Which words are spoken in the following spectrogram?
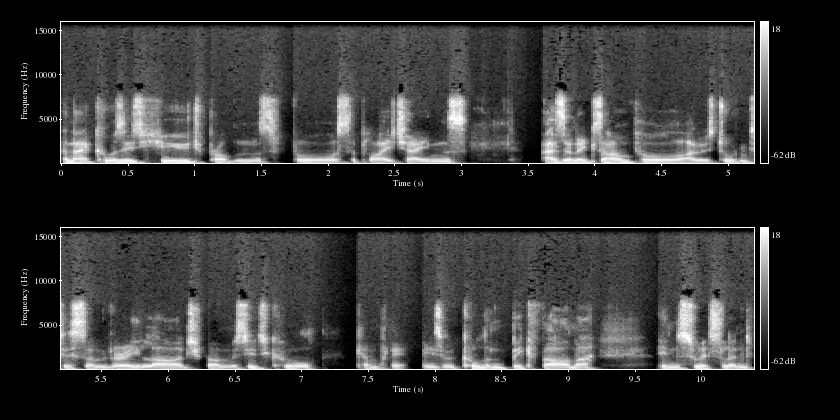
And that causes huge problems for supply chains. As an example, I was talking to some very large pharmaceutical companies, we call them big pharma in Switzerland,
